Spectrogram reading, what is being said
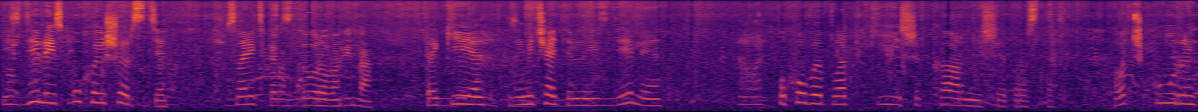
Изделия из пуха и шерсти. Смотрите, как здорово. Такие замечательные изделия. Пуховые платки шикарнейшие просто. Вот шкуры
